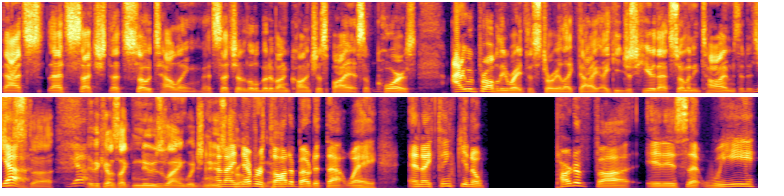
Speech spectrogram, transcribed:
That's that's such that's so telling. That's such a little bit of unconscious bias. Of course, I would probably write the story like that. Like you just hear that so many times that it's Yeah. just uh, Yeah. it becomes like news language. News and I never you know? thought about it that way. And I think, you know, part of uh, it is that we,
